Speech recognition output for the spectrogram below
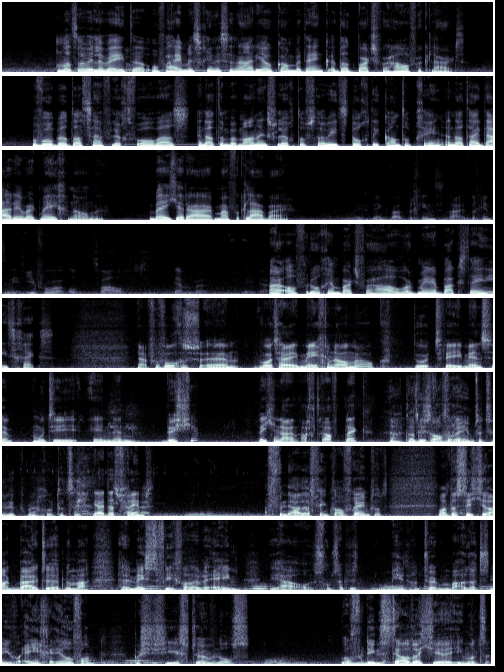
Omdat we willen weten of hij misschien een scenario kan bedenken dat Bart's verhaal verklaart. Bijvoorbeeld dat zijn vlucht vol was en dat een bemanningsvlucht of zoiets toch die kant op ging en dat hij daarin werd meegenomen. Een beetje raar, maar verklaarbaar. Even denken waar het begint. Nou, het begint in- hiervoor op 12 september 2000. Maar al vroeg in Bart's verhaal hoort meneer Baksteen iets geks. Nou, vervolgens ehm, wordt hij meegenomen, ook door twee mensen. Moet hij in een busje, beetje naar een achterafplek. Ja, dat is al vreemd natuurlijk, maar goed. Dat, Ja, dat is vreemd. ja, dat vind ik wel vreemd. Want, want dan zit je dan buiten het normaal. En de meeste vliegvelden hebben één, ja, soms hebben ze meerdere terminals. Maar dat is in ieder geval één geheel van passagiersterminals. Bovendien, stel dat je iemand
